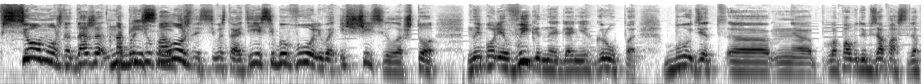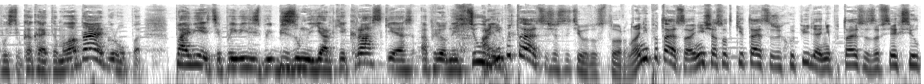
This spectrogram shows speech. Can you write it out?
все можно даже на Объяснить. противоположности выставить. И Если бы Вольво исчислила, что наиболее выгодная для них группа будет э, м, по поводу безопасности, допустим, какая-то молодая группа, поверьте, появились бы безумно яркие краски, определенный тюнинг. Они пытаются сейчас идти в эту сторону. Они пытаются, они сейчас вот китайцы же купили, они пытаются изо всех сил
